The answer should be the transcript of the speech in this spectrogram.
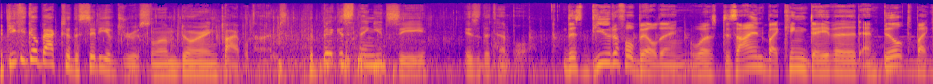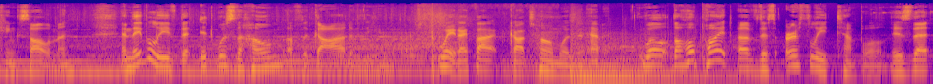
If you could go back to the city of Jerusalem during Bible times, the biggest thing you'd see is the temple. This beautiful building was designed by King David and built by King Solomon, and they believed that it was the home of the God of the universe. Wait, I thought God's home was in heaven. Well, the whole point of this earthly temple is that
